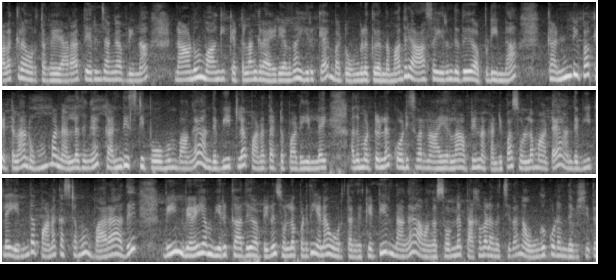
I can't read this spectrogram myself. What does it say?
வளர்க்குற ஒருத்தங்க யாராவது தெரிஞ்சாங்க அப்படின்னா நானும் வாங்கி கெட்டலாங்கிற ஐடியாவில் தான் இருக்கேன். பட் உங்களுக்கு அந்த மாதிரி ஆசை இருந்தது அப்படின்னா கண்டிப்பாக கெட்டலாம். ரொம்ப நல்லதுங்க. கண்டிஷ்டி போகும்பாங்க. அந்த வீட்டில் பணத்தட்டுப்பாடு இல்லை. அது மட்டும் இல்லை கோடீஸ்வரன் ஆயிரலாம் அப்படின்னு நான் கண்டிப்பாக சொல்ல மாட்டேன். அந்த வீட்டில் எந்த பண கஷ்டமும் வராது. வீண் விரயம் இருக்காது அப்படின்னு சொல்லப்படுது. ஏன்னா, ஒருத்தங்க கெட்டியிருந்தாங்க. அவங்க சொன்ன தகவலை வச்சு தான் நான் உங்கள் கூட இந்த விஷயத்த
